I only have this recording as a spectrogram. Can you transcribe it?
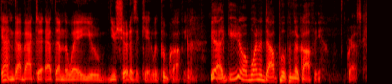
Yeah, and got back to at them the way you you should as a kid with poop coffee. Yeah you know when in doubt poop in their coffee Gross.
